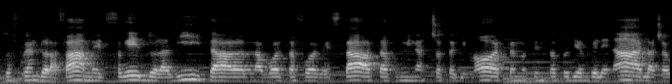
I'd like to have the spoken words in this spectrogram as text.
soffrendo la fame, il freddo, la vita, una volta fu arrestata, fu minacciata di morte, hanno tentato di avvelenarla, cioè,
